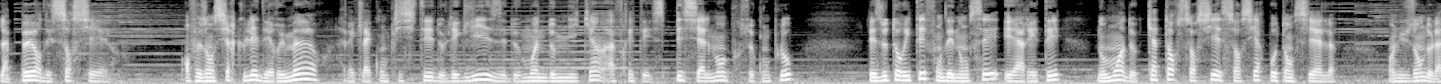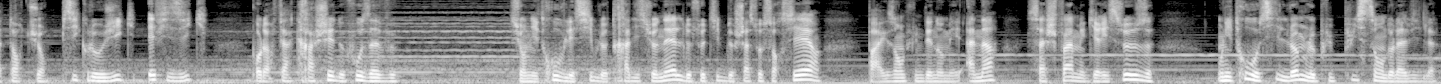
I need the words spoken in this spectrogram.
La peur des sorcières. En faisant circuler des rumeurs, avec la complicité de l'Église et de moines dominicains affrétés spécialement pour ce complot, les autorités font dénoncer et arrêter non moins de 14 sorciers et sorcières potentiels, en usant de la torture psychologique et physique pour leur faire cracher de faux aveux. Si on y trouve les cibles traditionnelles de ce type de chasse aux sorcières, par exemple une dénommée Anna, sage-femme et guérisseuse, on y trouve aussi l'homme le plus puissant de la ville.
